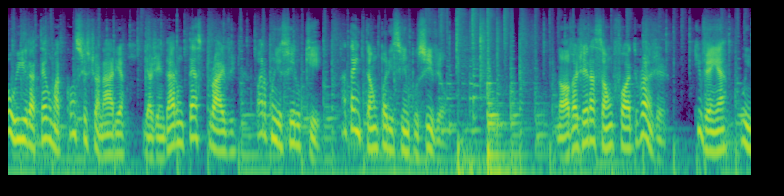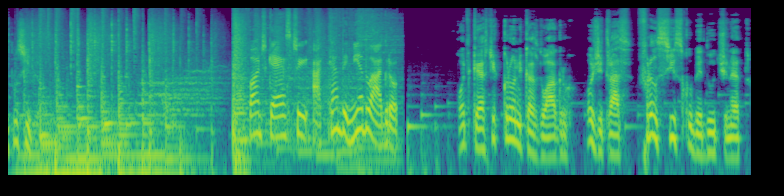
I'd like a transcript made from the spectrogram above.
ou ir até uma concessionária e agendar um test drive para conhecer o que, até então, parecia impossível. Nova geração Ford Ranger. Que venha o impossível. Podcast Academia do Agro. Podcast Crônicas do Agro. Hoje traz Francisco Beducci Neto,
